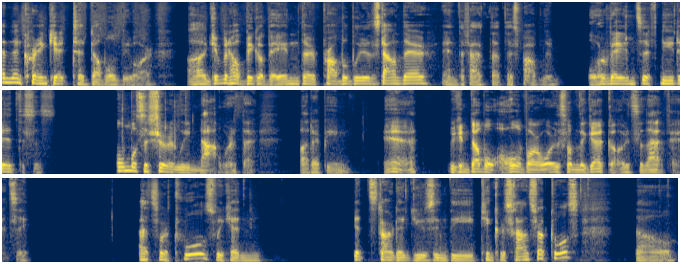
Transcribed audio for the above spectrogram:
and then crank it to double the ore. Uh, given how big a vein there probably is down there, and the fact that there's probably more veins if needed, this is almost assuredly not worth it. But I mean, yeah, we can double all of our orders from the get-go. It's that fancy. As for tools, we can get started using the Tinker's Construct tools. So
